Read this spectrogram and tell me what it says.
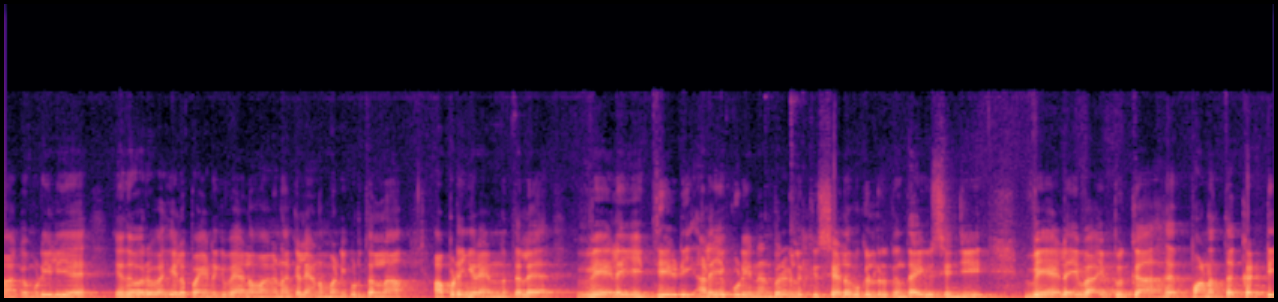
வாங்க முடியலையே ஏதோ ஒரு வகையில் பையனுக்கு வேலை வாங்கினா கல்யாணம் பண்ணி கொடுத்துடலாம் அப்படிங்கிற எண்ணத்தில் வேலையை தேடி அலையக்கூடிய நண்பர்களுக்கு செலவுகள் இருக்கும். தயவு செஞ்சு வேலை வாய்ப்புக்காக பணத்தை கட்டி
